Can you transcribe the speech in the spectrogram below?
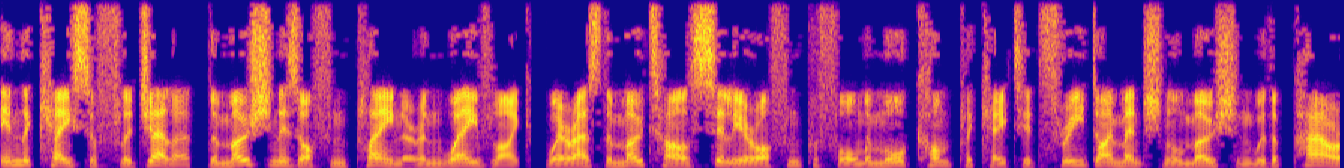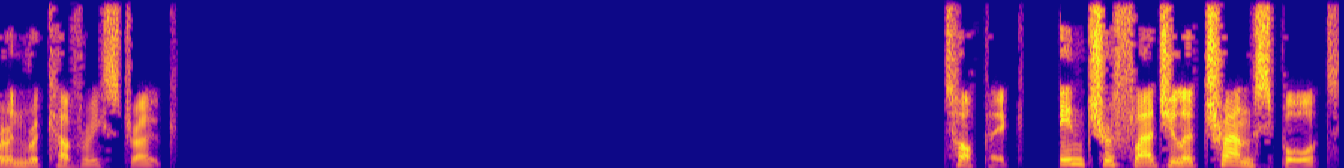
In the case of flagella, the motion is often planar and wave-like, whereas the motile cilia often perform a more complicated three-dimensional motion with a power and recovery stroke. Topic: Intraflagellar transport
